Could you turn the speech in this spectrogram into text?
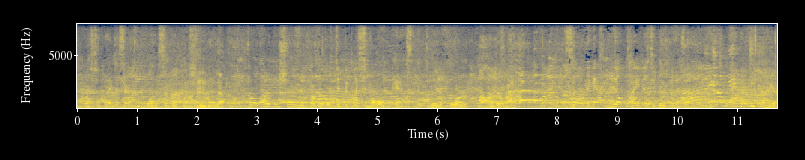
some questions. I just have one simple question. Yeah. For a lot of these shows we cover, they're typically smaller casts, like three to four members on it. So they get real tight as a group and a family. You got a lot of people here.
